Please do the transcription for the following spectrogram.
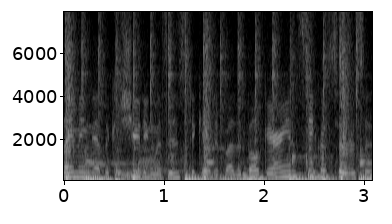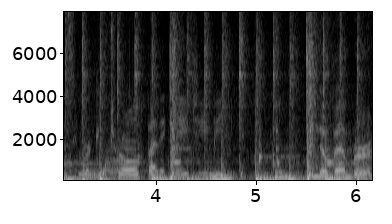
claiming that the shooting was instigated by the Bulgarian secret services who were controlled by the KGB. In November,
